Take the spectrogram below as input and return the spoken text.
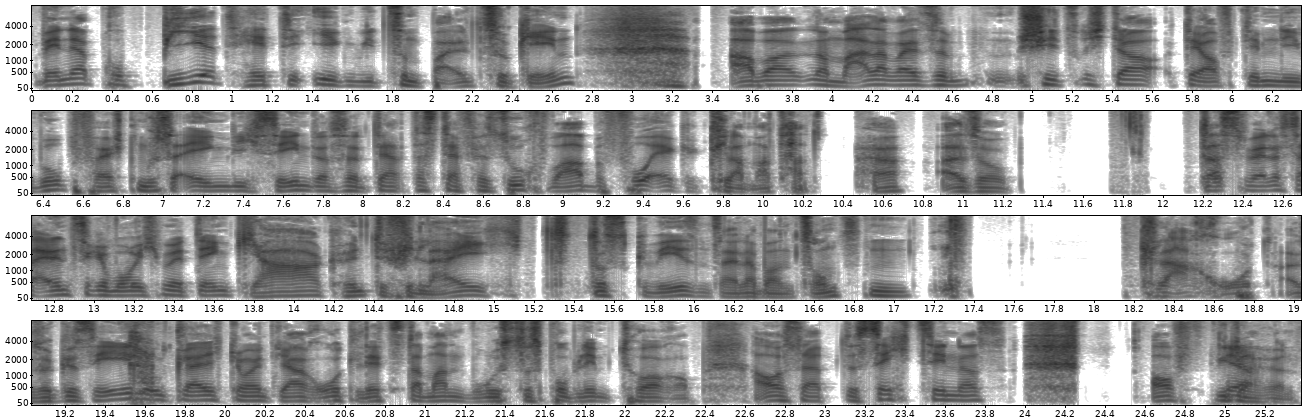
wenn er probiert hätte, irgendwie zum Ball zu gehen. Aber normalerweise Schiedsrichter, der auf dem Niveau pfeift, muss eigentlich sehen, dass er der, dass der Versuch war, bevor er geklammert hat. Ja, also das wäre das Einzige, wo ich mir denke, ja, könnte vielleicht das gewesen sein, aber ansonsten klar rot. Also gesehen und gleich gemeint, ja, rot, letzter Mann, wo ist das Problem? Torraub. Außerhalb des 16ers auf Wiederhören.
